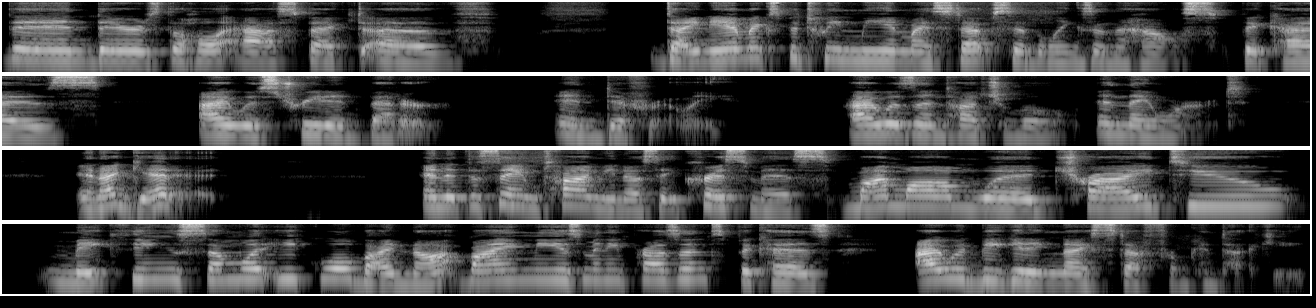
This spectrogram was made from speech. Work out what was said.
then there's the whole aspect of dynamics between me and my step siblings in the house because I was treated better and differently. I was untouchable and they weren't. And I get it. And at the same time, you know, say Christmas, my mom would try to make things somewhat equal by not buying me as many presents because I would be getting nice stuff from Kentucky.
